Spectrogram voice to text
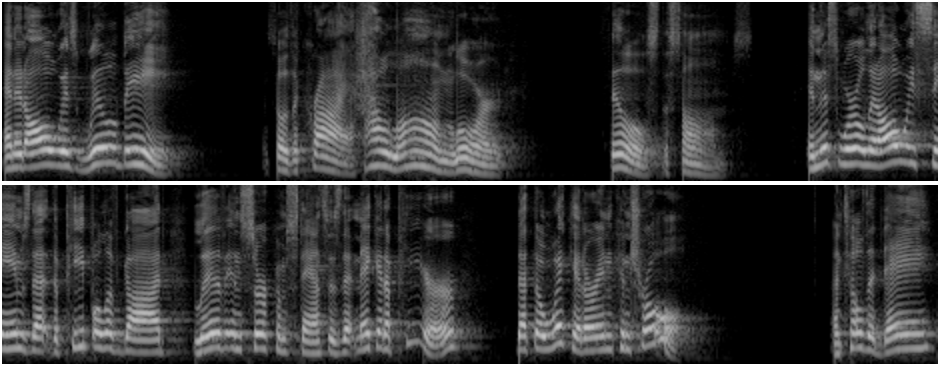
and it always will be. And so the cry, How long, Lord? fills the Psalms. In this world, it always seems that the people of God live in circumstances that make it appear that the wicked are in control. Until the day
